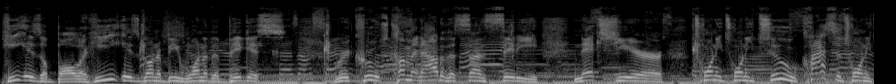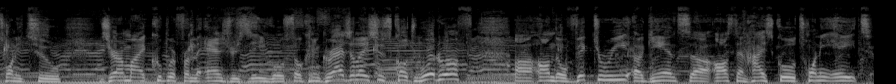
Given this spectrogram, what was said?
He is a baller. He is going to be one of the biggest recruits coming out of the Sun City next year, 2022, class of 2022. Jeremiah Cooper from the Andrus Eagles. So congratulations, Coach Woodruff, uh, on the victory against uh, Austin High School, 28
